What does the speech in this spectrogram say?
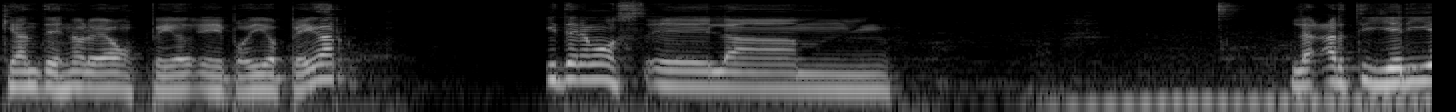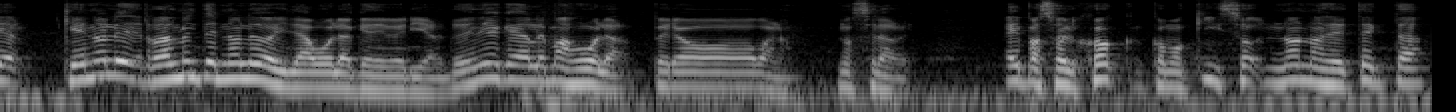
que antes no le habíamos eh, podido pegar. Y tenemos eh, la... Mm, la artillería, que no le, realmente no le doy la bola que debería. Tendría que darle más bola, pero bueno, no se la doy. Ahí pasó el Hawk como quiso, no nos detecta.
